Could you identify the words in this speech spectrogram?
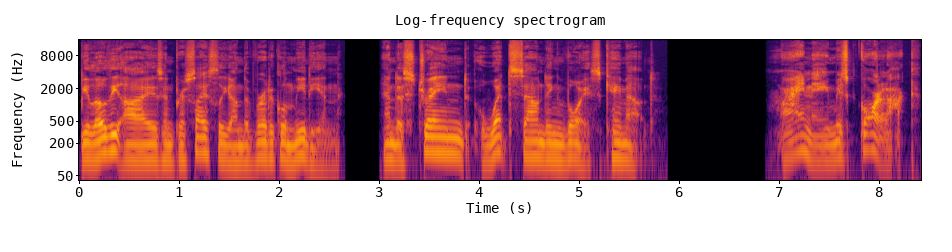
below the eyes and precisely on the vertical median, and a strained, wet sounding voice came out. My name is Gorlock.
